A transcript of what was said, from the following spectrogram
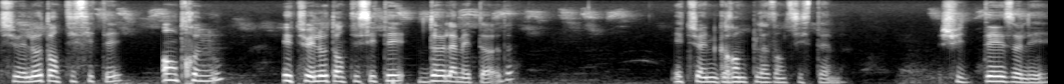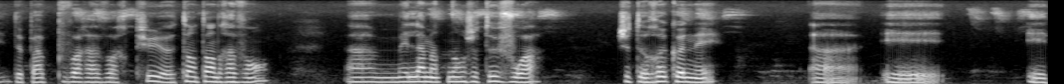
tu es l'authenticité entre nous et tu es l'authenticité de la méthode et tu as une grande place dans le système. Je suis désolée de ne pas pouvoir avoir pu euh, t'entendre avant, euh, mais là maintenant je te vois, je te reconnais euh, et, et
